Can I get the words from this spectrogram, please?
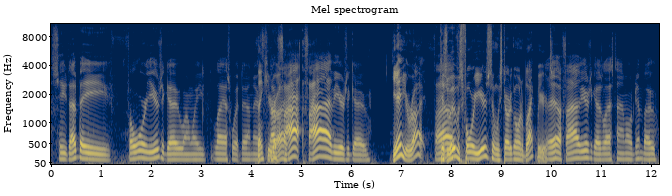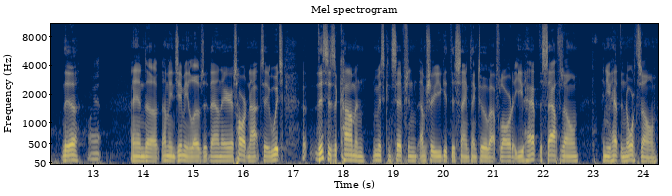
Shoot, that'd be four years ago when we last went down there. Think you're no, right. Five, five years ago. yeah, you're right because it was four years since we started going to Blackbeards. Yeah, five years ago was the last time old Jimbo Yeah, went. And uh, I mean Jimmy loves it down there. It's hard not to. Which uh, this is a common misconception. I'm sure you get this same thing too about Florida. You have the South Zone and you have the North Zone,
